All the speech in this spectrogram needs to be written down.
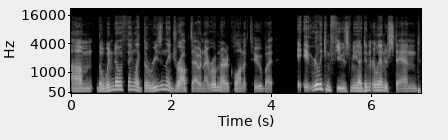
Um, the window thing, like the reason they dropped out, and I wrote an article on it too, but it, it really confused me. I didn't really understand.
